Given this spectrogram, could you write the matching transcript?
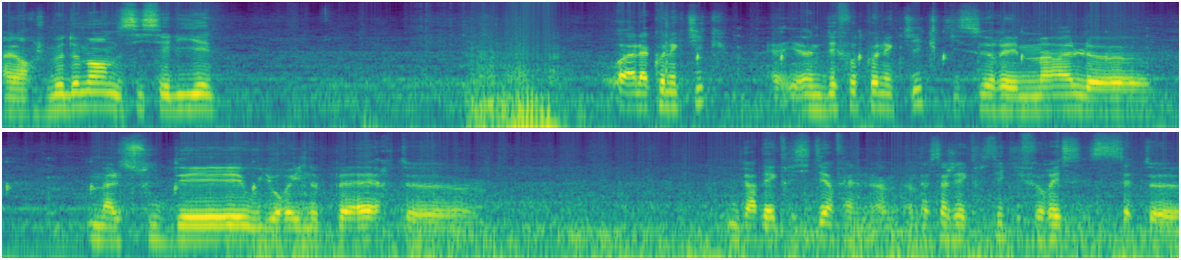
Alors je me demande si c'est lié à la connectique. A un défaut de connectique qui serait mal, euh, mal soudé, où il y aurait une perte, euh, une perte d'électricité, enfin un, passage d'électricité qui ferait euh,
